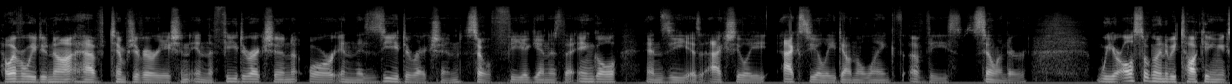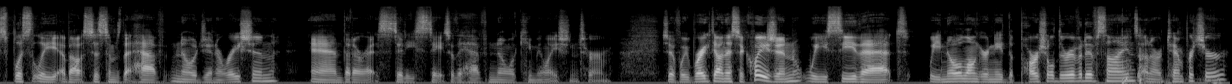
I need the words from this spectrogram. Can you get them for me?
However, we do not have temperature variation in the phi direction or in the z direction. So phi again is the angle, and z is actually axially down the length of the cylinder. We are also going to be talking explicitly about systems that have no generation and that are at steady state, so they have no accumulation term. So if we break down this equation, we see that we no longer need the partial derivative signs on our temperature,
